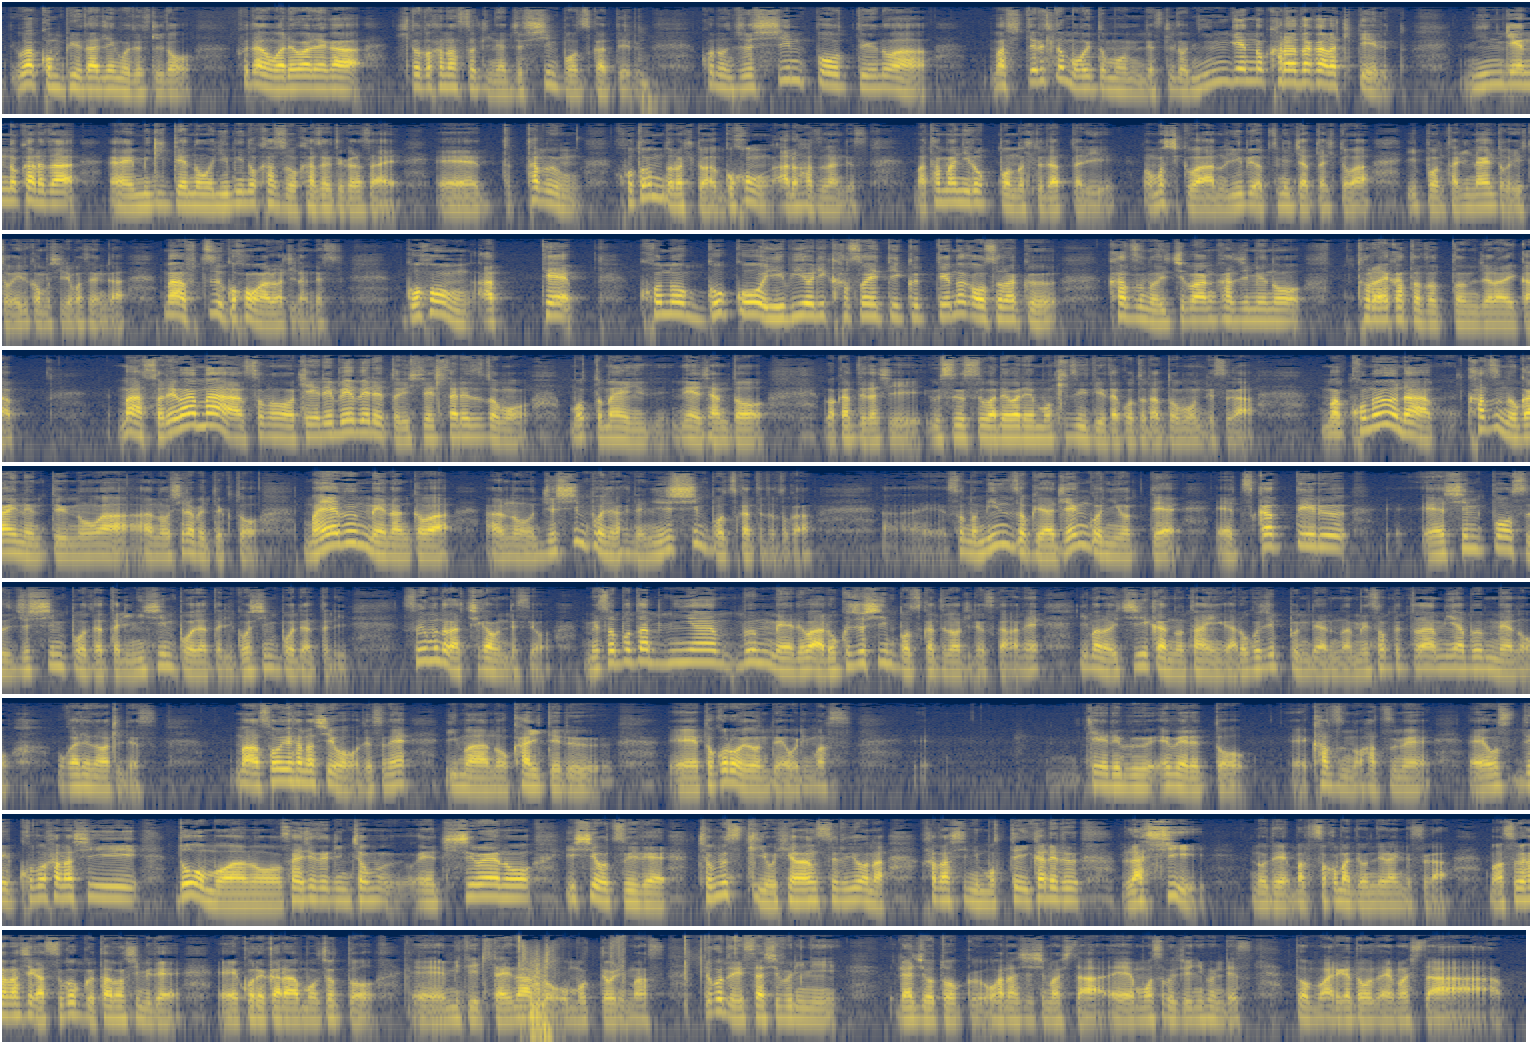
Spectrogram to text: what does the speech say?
はコンピューター言語ですけど、普段我々が人と話す時には十進法を使っている。この十進法っていうのは、まあ知ってる人も多いと思うんですけど、人間の体から来ていると。人間の体、えー、右手の指の数を数えてください。えー、多分、ほとんどの人は5本あるはずなんです。まあ、たまに6本の人であったり、まあ、もしくはあの指を詰めちゃった人は1本足りないとかいう人がいるかもしれませんが、まあ普通5本あるわけなんです。5本あって、この5個を指折り数えていくっていうのがおそらく数の一番初めの捉え方だったんじゃないかまあ、それはまあ、その、ケーレブエベレットに指摘されずとも、もっと前にね、ちゃんと分かってたし、うすうす我々も気づいていたことだと思うんですが、まあ、このような数の概念っていうのは、あの、調べていくと、マヤ文明なんかは、あの、10進法じゃなくて20進法を使ってたとか、その民族や言語によって、え、使っている、えー、進法数10進法であったり2進法であったり5進法であったりそういうものが違うんですよ。メソポタミア文明では60進法使ってたわけですからね今の1時間の単位が60分であるのはメソポタミア文明のお金なわけです。まあそういう話をですね今あの書いてる、えー、ところを読んでおります。ケーレブ・エベレットえ数の発明。えー、で、この話、どうもあの、最終的にチョム、えー、父親の意思を継いで、チョムスキーを批判するような話に持っていかれるらしいので、まだそこまで読んでないんですが、まあそういう話がすごく楽しみで、えー、これからもうちょっと、え見ていきたいなと思っております。ということで、久しぶりにラジオトークお話ししました。えもうすぐ12分です。どうもありがとうございました。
